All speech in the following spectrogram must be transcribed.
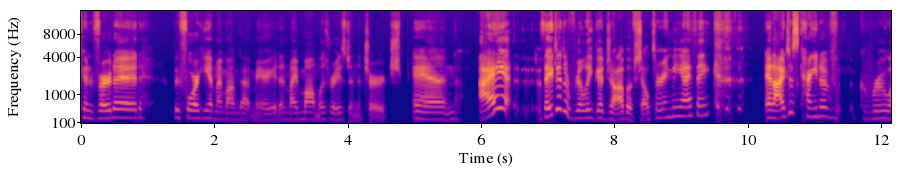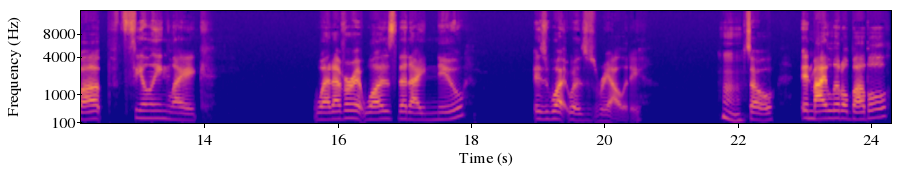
converted before he and my mom got married and my mom was raised in the church. And I they did a really good job of sheltering me, I think. and I just kind of grew up feeling like whatever it was that I knew is what was reality. Hmm. So, in my little bubble,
